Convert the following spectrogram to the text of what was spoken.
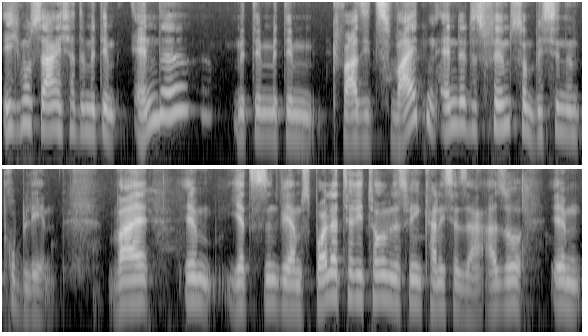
ich muss sagen, ich hatte mit dem Ende, mit dem, mit dem quasi zweiten Ende des Films so ein bisschen ein Problem. Weil ähm, jetzt sind wir am Spoiler-Territorium, deswegen kann ich es ja sagen. Also ähm,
